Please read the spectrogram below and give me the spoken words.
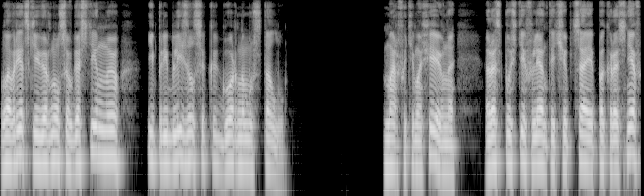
Лаврецкий вернулся в гостиную и приблизился к игорному столу. Марфа Тимофеевна, распустив ленты чепца и покраснев,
